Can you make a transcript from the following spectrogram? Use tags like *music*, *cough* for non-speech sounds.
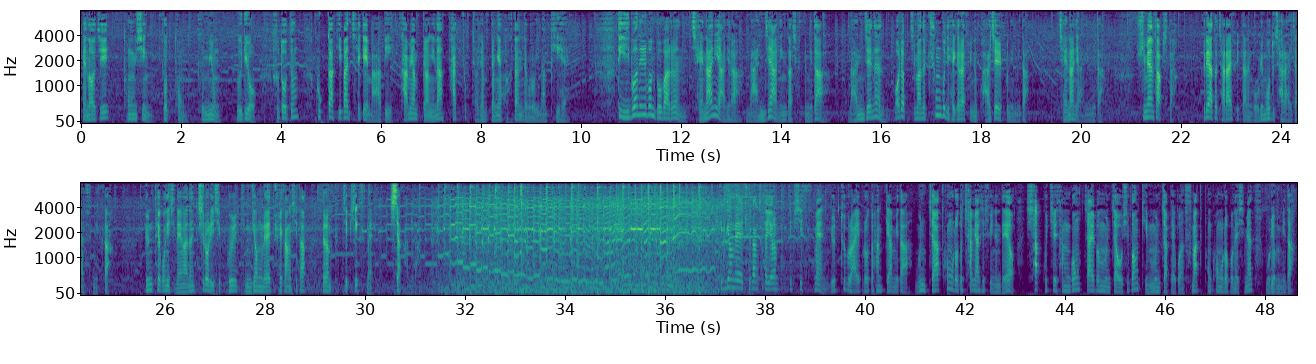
에너지, 통신, 교통, 금융, 의료, 수도 등 국가 기반 체계 마비, 감염병이나 가축 전염병의 확산 등으로 인한 피해. 근데 이번 일본 도발은 재난이 아니라 난제 아닌가 싶습니다. 난제는 어렵지만은 충분히 해결할 수 있는 과제일 뿐입니다. 재난이 아닙니다. 쉬면서 합시다. 그래야 더 잘할 수 있다는 거 우리 모두 잘 알지 않습니까? 윤태곤이 진행하는 7월 29일 김경래 최강시사 여름 특집 식스맨 시작합니다. 김경래의 최강시사 여름 특집 시스맨 유튜브 라이브로도 함께합니다. 문자 콩으로도 참여하실 수 있는데요. 샵 9730 짧은 문자 50원 긴 문자 100원 스마트폰 콩으로 보내시면 무료입니다.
